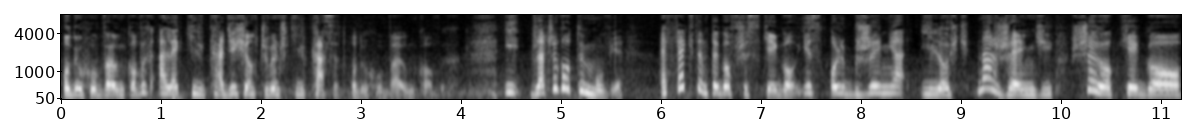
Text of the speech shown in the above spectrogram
odruchów warunkowych, ale kilkadziesiąt czy wręcz kilkaset odruchów warunkowych. I dlaczego o tym mówię? Efektem tego wszystkiego jest olbrzymia ilość narzędzi szerokiego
